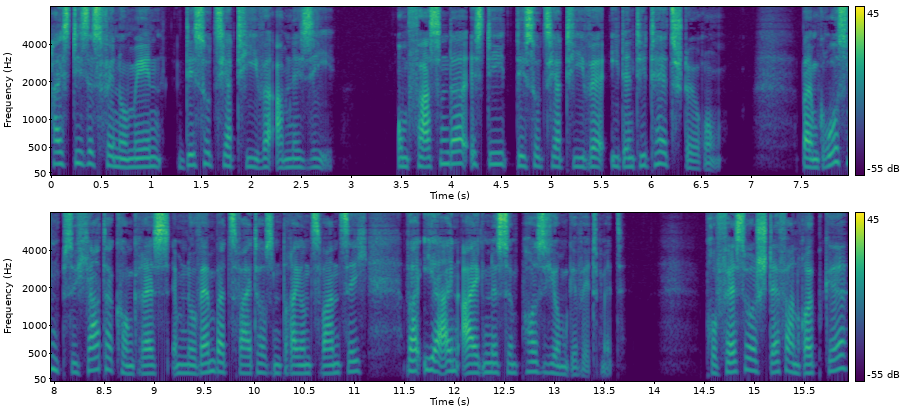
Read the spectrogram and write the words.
heißt dieses Phänomen dissoziative Amnesie. Umfassender ist die dissoziative Identitätsstörung. Beim großen Psychiaterkongress im November 2023 war ihr ein eigenes Symposium gewidmet. Professor Stefan Röpke,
